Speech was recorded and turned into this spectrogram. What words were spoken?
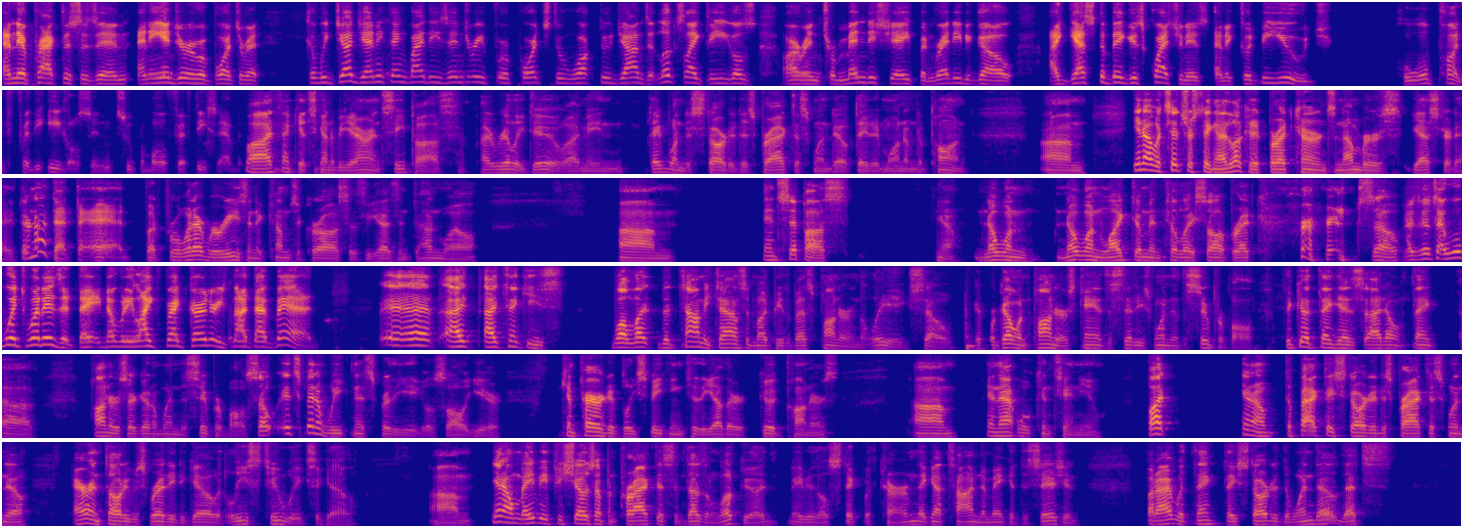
and their practices in, and the injury reports are in. Can we judge anything by these injury reports to walk through Johns? It looks like the Eagles are in tremendous shape and ready to go. I guess the biggest question is, and it could be huge, who will punt for the Eagles in Super Bowl 57? Well, I think it's going to be Arryn Siposs. I really do. I mean, they wouldn't have started his practice window if they didn't want him to punt. Um, you know, it's interesting. I look at Brett Kern's numbers yesterday. They're not that bad, but for whatever reason, it comes across as he hasn't done well. Um, and Siposs, you know, no one, no one liked him until they saw Brett Kern. so I was going to say, well, which one is it? They nobody likes Brett Kerner. He's not that bad. Eh, I I think he's well. Let, the Tommy Townsend might be the best punter in the league. So if we're going punters, Kansas City's winning the Super Bowl. The good thing is, I don't think uh, punters are going to win the Super Bowl. So it's been a weakness for the Eagles all year, comparatively speaking to the other good punters, um, and that will continue. But you know, the fact they started his practice window, Arryn thought he was ready to go at least two weeks ago. Um, you know, maybe if he shows up in practice and doesn't look good, maybe they'll stick with Kern. They got time to make a decision. But I would think they started the window. That's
